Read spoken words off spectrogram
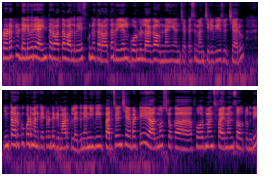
ప్రోడక్ట్ డెలివరీ అయిన తర్వాత వాళ్ళు వేసుకున్న తర్వాత రియల్ గోల్డ్ లాగా ఉన్నాయి అని చెప్పేసి మంచి రివ్యూస్ ఇచ్చారు. ఇంతవరకు కూడా మనకి ఎటువంటి రిమార్క్ లేదు. నేను ఇవి పర్చేజ్ చేయబట్టి ఆల్మోస్ట్ ఒక ఫోర్ మంత్స్ ఫైవ్ మంత్స్ అవుతుంది.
